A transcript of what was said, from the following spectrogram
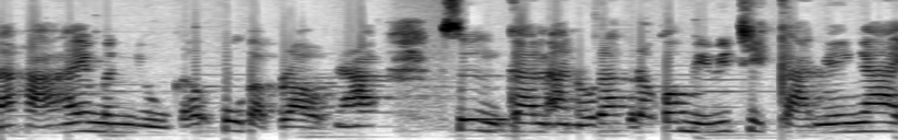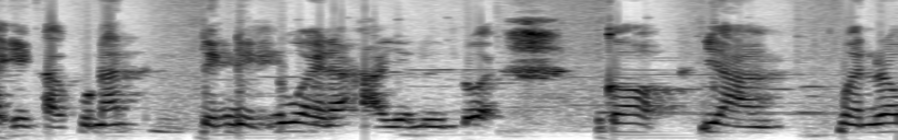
นะคะ ให้มันอยู่กับคู่กับเรานะคะซึ่งการอนุรักษ์เราก็มีวิธีการง่าย ๆ เองค่ะคุณนัทอืมเด็ก ๆด้วยนะคะ อย่าลืมด้วย ก็อย่างเหมือนเรา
